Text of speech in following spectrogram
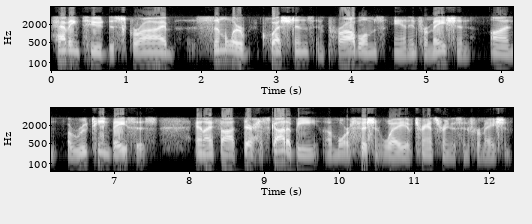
having to describe similar questions and problems and information on a routine basis. And I thought there has got to be a more efficient way of transferring this information.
